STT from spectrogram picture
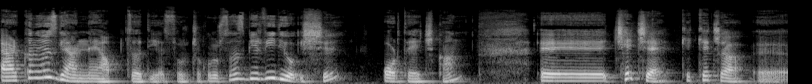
Erkan Özgen ne yaptı diye soracak olursanız bir video işi ortaya çıkan e, Çeçe, Kekeça e,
